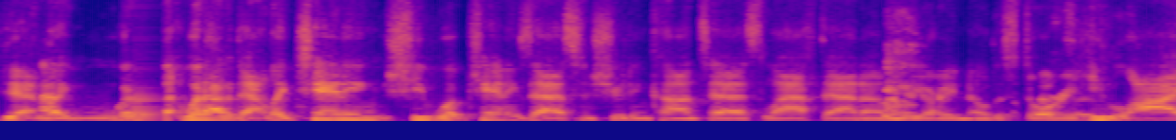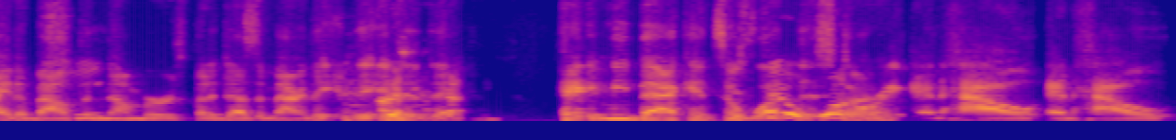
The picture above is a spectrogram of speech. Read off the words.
yeah, like without, without a doubt, like Channing, she whooped Channing's ass in shooting contest, laughed at him. We already know the story. He lied about the numbers, but it doesn't matter. At the end of the day, take me back into He what this story and how and how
